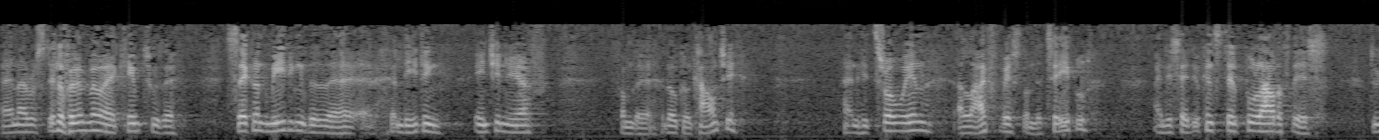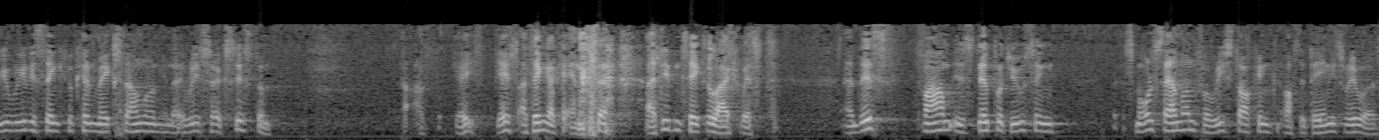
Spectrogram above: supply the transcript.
And I still remember I came to the second meeting with a, a leading engineer from the local county and he threw in a life vest on the table, and he said, "You can still pull out of this. Do you really think you can make salmon in a recirc system?" Yes, I think I can. I didn't take the life vest, and this farm is still producing small salmon for restocking of the Danish rivers.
